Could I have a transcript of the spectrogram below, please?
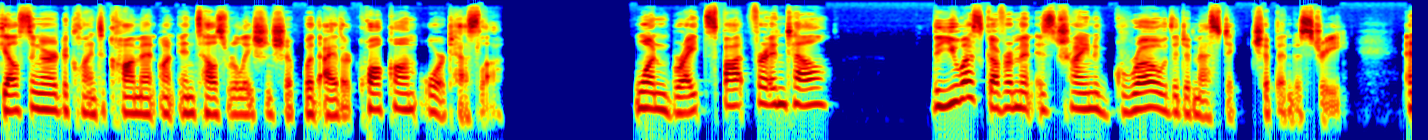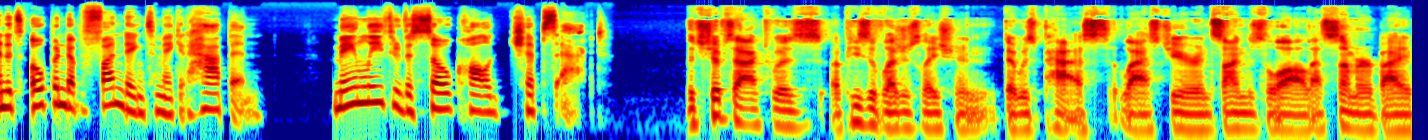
Gelsinger declined to comment on Intel's relationship with either Qualcomm or Tesla. One bright spot for Intel the US government is trying to grow the domestic chip industry, and it's opened up funding to make it happen, mainly through the so called CHIPS Act. The CHIPS Act was a piece of legislation that was passed last year and signed into law last summer by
